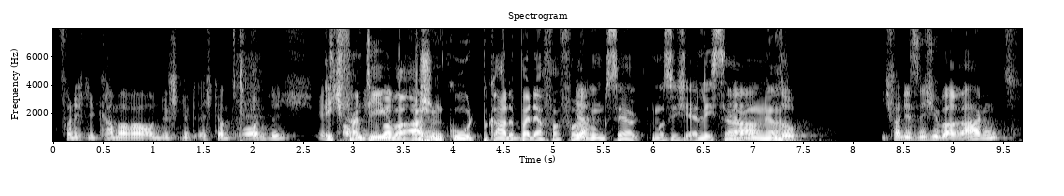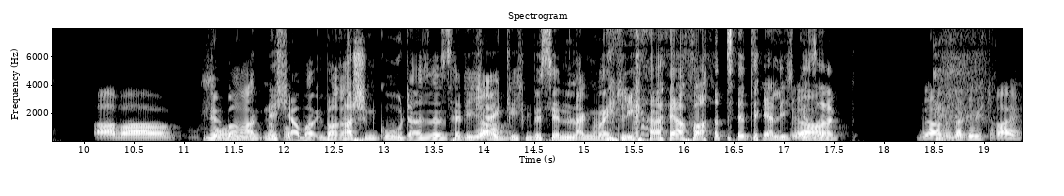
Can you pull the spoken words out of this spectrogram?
fand ich die Kamera und den Schnitt echt ganz ordentlich. Jetzt ich fand die überraschend gut, gerade bei der Verfolgungsjagd, ja? muss ich ehrlich sagen. Ja, ne? Also, ich fand die jetzt nicht überragend, aber. Ne, überragend nicht, aber überraschend gut. Also, das hätte ich ja. eigentlich ein bisschen langweiliger erwartet, ehrlich gesagt. Ja, also da gebe ich drei.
